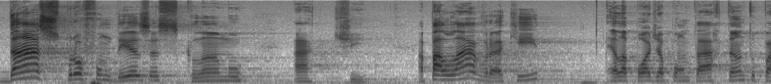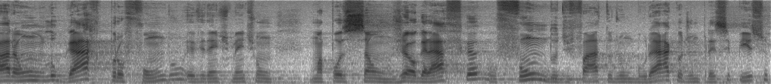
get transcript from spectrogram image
Das profundezas clamo a ti. A palavra aqui, ela pode apontar tanto para um lugar profundo, evidentemente um, uma posição geográfica, o fundo de fato de um buraco, de um precipício,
